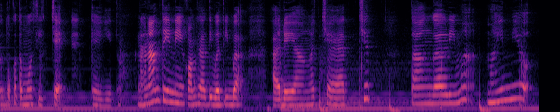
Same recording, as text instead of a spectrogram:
untuk ketemu si C kayak gitu. Nah nanti nih kalau misalnya tiba-tiba ada yang ngechat cit tanggal 5 main yuk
